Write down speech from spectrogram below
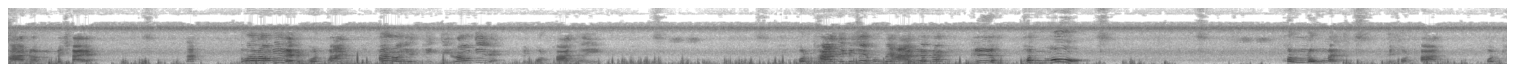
พาลน่ะมันไม่ใช่อะนะตัวเรานี่แหละเป็นคนพาลถ้าเราเห็นผิดนี่เรานี่แหละ เป็นคนพาลเท่าเองคนพาลเนี่ยไม่ใช่คนไปหาเรื่องนะคือคนโง่คนหลงอะเป็นคนพาลคนพ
